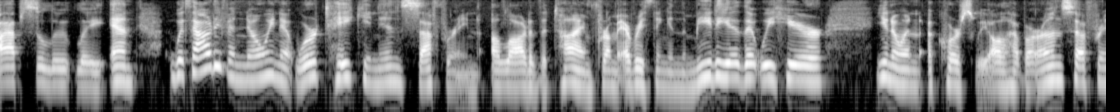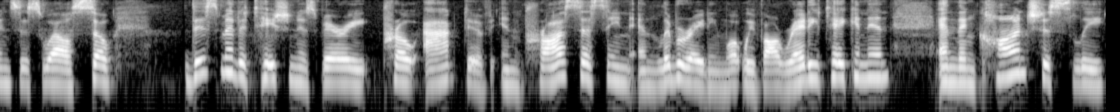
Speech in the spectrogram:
Absolutely. And without even knowing it, we're taking in suffering a lot of the time from everything in the media that we hear, you know, and of course we all have our own sufferings as well. So this meditation is very proactive in processing and liberating what we've already taken in, and then consciously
